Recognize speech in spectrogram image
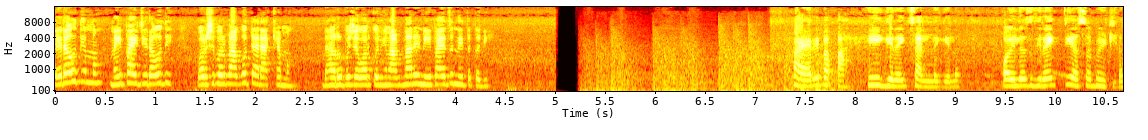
राहू दे मग नाही पाहिजे राहू दे. वर्षभर मागव त्या राख्या मग. दहा रुपयाच्या वर कोणी मागणारे नाही पाहिजे नाही तर कधी. काय रे बापा हे गिराईक चाललं गेलं. पहिलंच गिराईक ती असं भेटलं.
